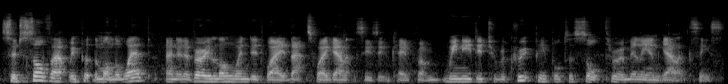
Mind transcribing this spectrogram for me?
So to solve that, we put them on the web, and in a very long-winded way, that's where Galaxy Zoo came from. We needed to recruit people to sort through a million galaxies.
